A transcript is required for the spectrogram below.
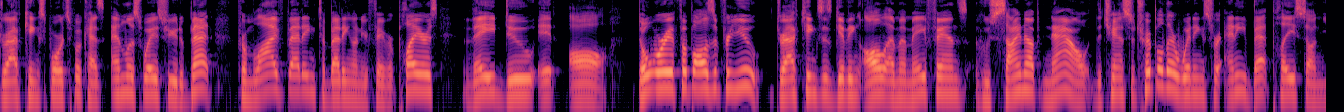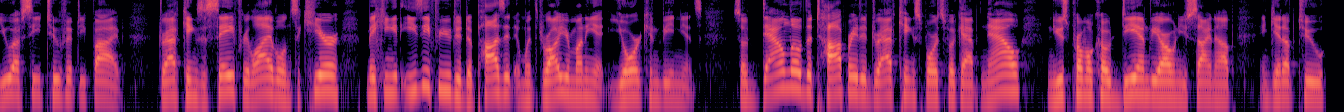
DraftKings Sportsbook has endless ways for you to bet, from live betting to betting on your favorite players. They do it all. Don't worry if football isn't for you. DraftKings is giving all MMA fans who sign up now the chance to triple their winnings for any bet placed on UFC 255. DraftKings is safe, reliable, and secure, making it easy for you to deposit and withdraw your money at your convenience. So download the top-rated DraftKings Sportsbook app now and use promo code DNVR when you sign up and get up to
